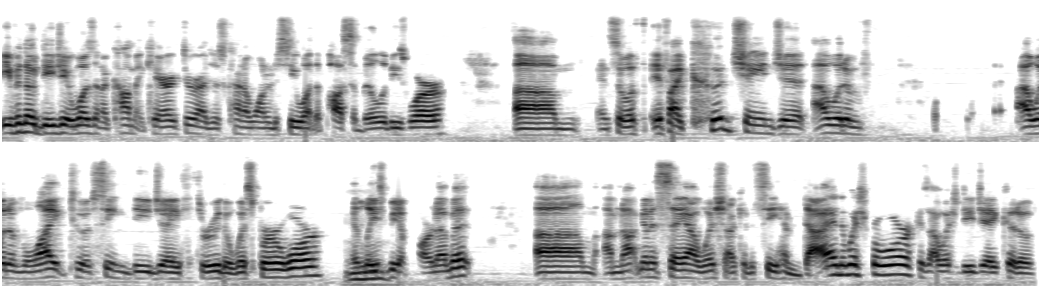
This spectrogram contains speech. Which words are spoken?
even though DJ wasn't a comic character, I just kind of wanted to see what the possibilities were. Um, and so if if I could change it, I would have. I would have liked to have seen DJ through the Whisperer War, at Mhm. least be a part of it. Um, I'm not going to say I wish I could see him die in the Whisper War because I wish DJ could have,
